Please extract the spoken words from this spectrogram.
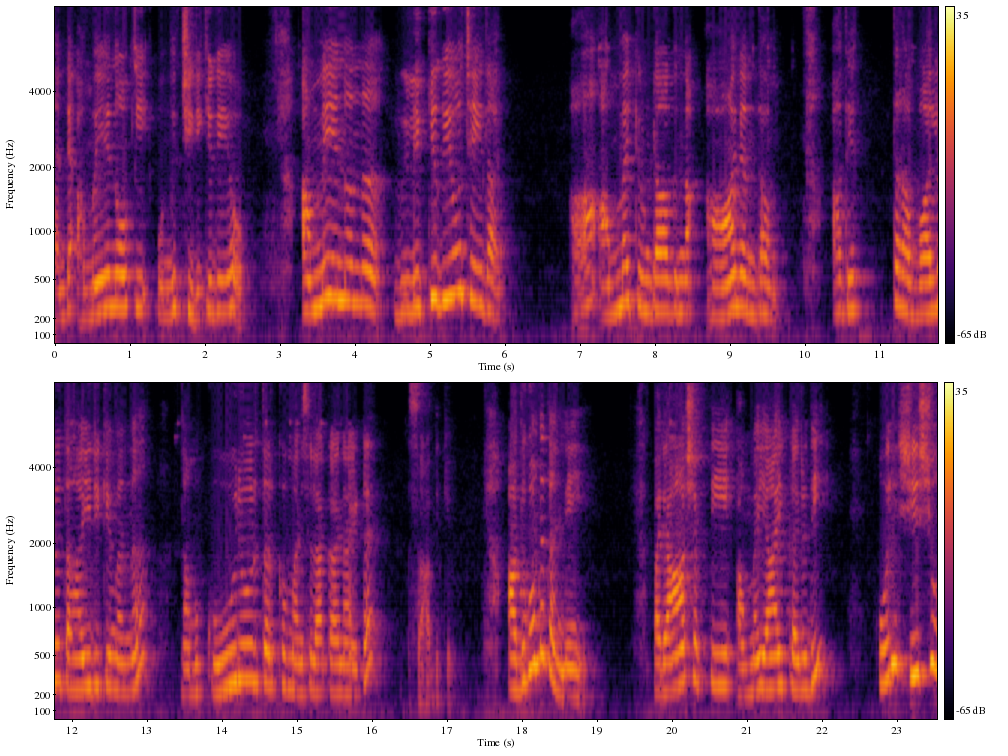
തന്റെ അമ്മയെ നോക്കി ഒന്ന് ചിരിക്കുകയോ അമ്മയെന്നൊന്ന് വിളിക്കുകയോ ചെയ്താൽ ആ അമ്മയ്ക്കുണ്ടാകുന്ന ആനന്ദം അതെത്ര വലുതായിരിക്കുമെന്ന് നമുക്ക് ഓരോരുത്തർക്കും മനസ്സിലാക്കാനായിട്ട് സാധിക്കും. അതുകൊണ്ട് തന്നെ പരാശക്തിയെ അമ്മയായി കരുതി ഒരു ശിശു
